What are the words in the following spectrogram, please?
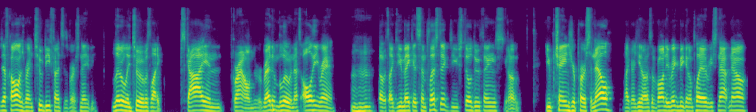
Geoff Collins ran two defenses versus Navy, literally two. It was like sky and ground or red and blue, and that's all he ran. Mm-hmm. So it's like, do you make it simplistic? Do you still do things, you know, you change your personnel? Like, you know, is Vonnie Rigby going to play every snap now?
